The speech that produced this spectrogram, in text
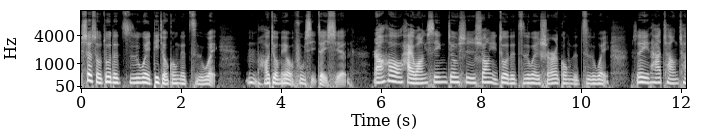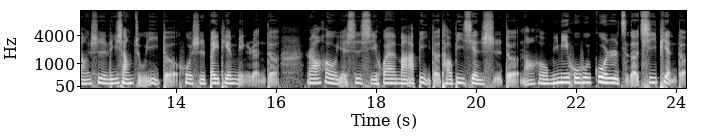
射手座的滋味，第九宫的滋味。嗯，好久没有复习这些。然后海王星就是双鱼座的滋味，十二宫的滋味，所以他常常是理想主义的，或是悲天悯人的。然后也是喜欢麻痹的、逃避现实的，然后迷迷糊糊过日子的、欺骗的、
